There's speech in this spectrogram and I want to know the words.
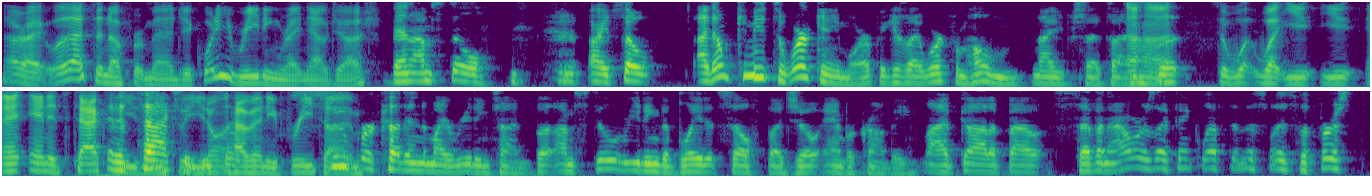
All right. Well, that's enough for magic. What are you reading right now, Josh? Ben, I'm still. All right, so I don't commute to work anymore because I work from home 90% of the time. Uh-huh. So So what? What you you and, and it's tax and it's season, tax so you don't so have any free time. Super cut into my reading time, but I'm still reading The Blade Itself by Joe Abercrombie. I've got about seven hours, I think, left in this one. It's the first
